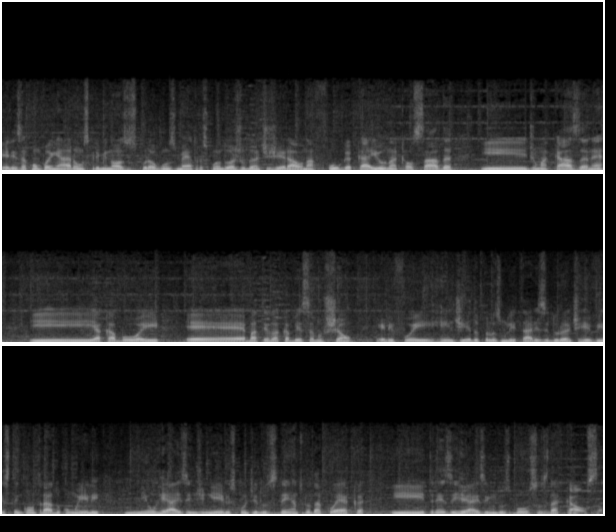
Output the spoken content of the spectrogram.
Eles acompanharam os criminosos por alguns metros quando o ajudante geral na fuga caiu na calçada e de uma casa, né? E acabou aí é, batendo a cabeça no chão. Ele foi rendido pelos militares e durante revista encontrado com ele mil reais em dinheiro escondidos dentro da cueca e 13 reais em um dos bolsos da calça.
